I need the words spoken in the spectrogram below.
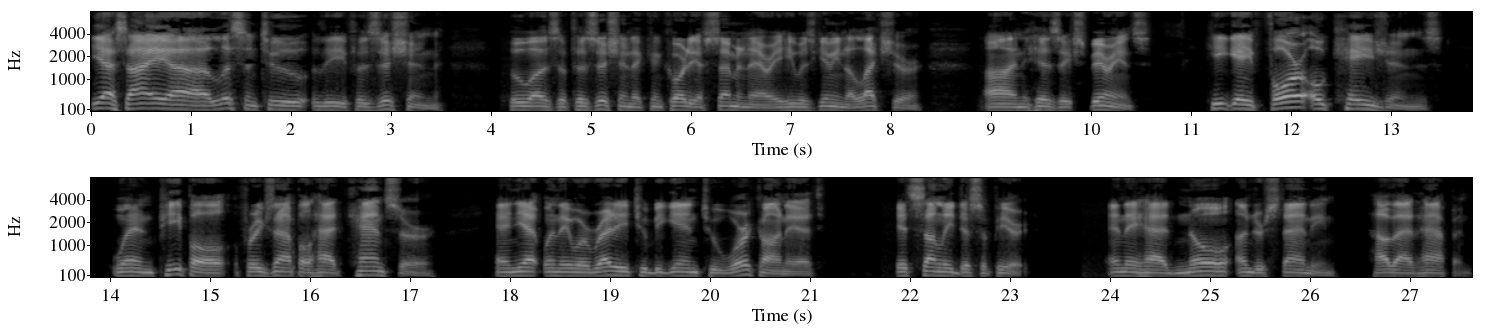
Yes, I uh, listened to the physician who was a physician at Concordia Seminary. He was giving a lecture on his experience. He gave four occasions when people, for example, had cancer, and yet when they were ready to begin to work on it, it suddenly disappeared. And they had no understanding how that happened.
